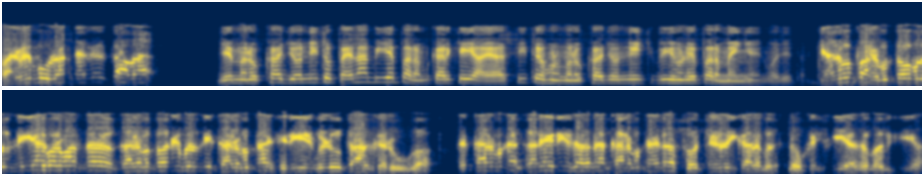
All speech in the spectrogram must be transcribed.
ਭਰਵੇਂ ਭੂਲਾ ਕਹਿੰਦੇ ਹਿਸਾਬ ਹੈ ਜੇ ਮਨੁੱਖਾ ਜੋਨੀ ਤੋਂ ਪਹਿਲਾਂ ਵੀ ਇਹ ਭਰਮ ਕਰਕੇ ਹੀ ਆਇਆ ਸੀ ਤੇ ਹੁਣ ਮਨੁੱਖਾ ਜੋਨੀ 'ਚ ਵੀ ਹੁਣ ਭਰਮ ਹੀ ਹੈ ਇਹਨੂੰ ਅਜੇ ਤੱਕ। ਜਦੋਂ ਭਰਮ ਤੋਂ ਮਿਲਦੀ ਹੈ ਗੁਰਮਤ ਕਲਮ ਤੋਂ ਨਹੀਂ ਮਿਲਦੀ ਕਲਮ ਤਾਂ ਸਰੀਰ ਮਿਲੂ ਤਾਂ ਕਰੂਗਾ। ਤੇ ਕਰਮ ਤਾਂ ਕਰੇ ਨਹੀਂ ਸਕਦਾ ਕਰਮ ਤਾਂ ਇਹਦਾ ਸੋਚਣਾ ਹੀ ਕਰਮ। ਲੋਕ ਕੀ ਆ ਸਮਝ ਕੀ ਆ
